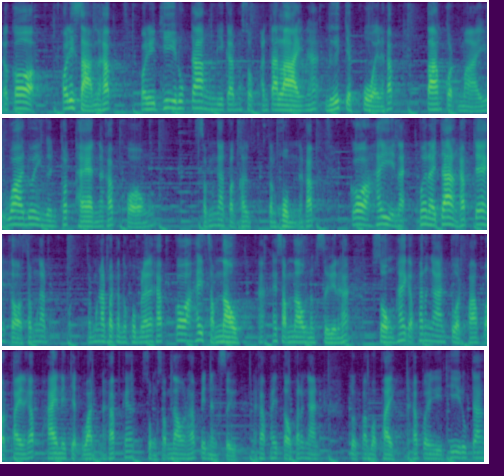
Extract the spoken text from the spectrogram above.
แล้วก็ข้อที่3นะครับกรณีที่ลูกจ้างมีการประสบอันตรายนะฮะหรือเจ็บป่วยนะครับ ตามกฎหมายว่าด้วยเงินทดแทนนะครับของสำนักงานประกันสังคมนะครับ ก็ให้เมื่อนายจ้างครับแจ้งต่อสำนักงาน สำนักงานประกันสังคมแล้วนะครับ ก็ให้สำเนาให้สำเนาหนังสือนะฮะส่งให้กับพนักงานตรวจความปลอดภัยนะครับภายใน 7 วันนะครับแค่ส่งสำเนานะครับเป็นหนังสือนะครับให้ต่อพนักงานตรวจความปลอดภัยนะครับกรณีที่ลูกจ้าง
